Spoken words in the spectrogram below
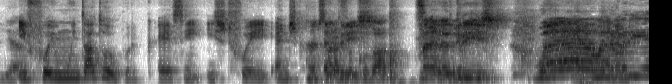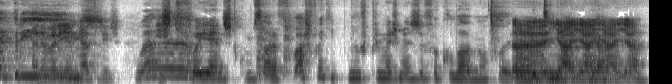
Yeah. e foi muito à toa, porque é assim, isto foi antes de começar Atriz. a faculdade. Mano, atriz! Uau, Ana, Ana- Maria é atriz! Ana Maria é minha atriz. Uau. Isto foi antes de começar a. Acho que foi tipo nos primeiros meses da faculdade, não foi? Ah, Eu tinha- yeah, yeah, yeah. yeah, yeah.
